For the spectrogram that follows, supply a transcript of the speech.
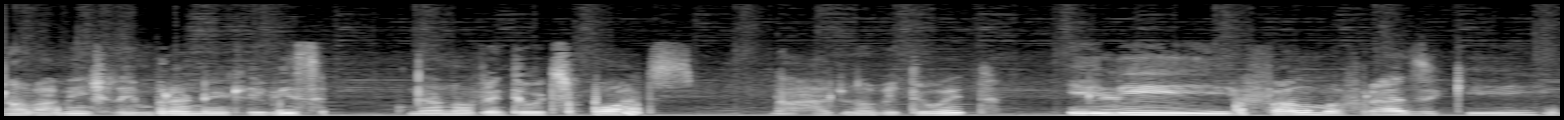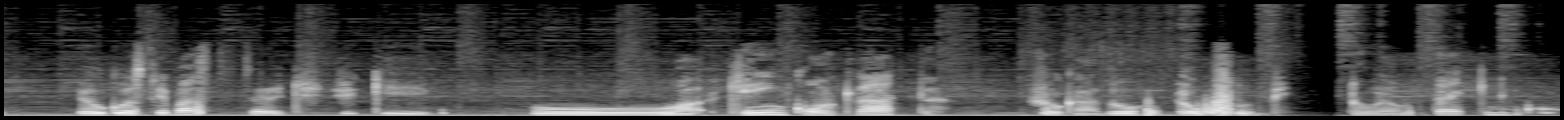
Novamente lembrando a entrevista na 98 Sports, na Rádio 98, ele fala uma frase que eu gostei bastante, de que o quem contrata jogador é o clube, não é o técnico,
